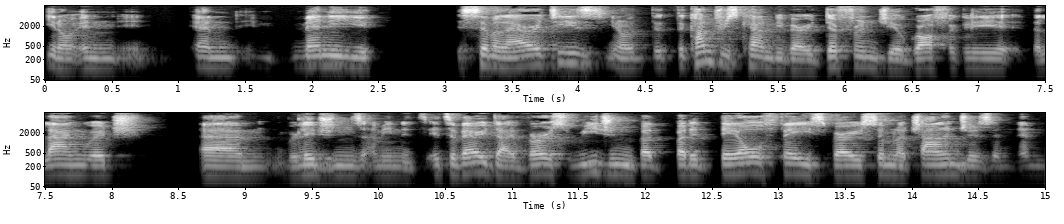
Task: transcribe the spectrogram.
you know, in, in and many similarities. You know, the, the countries can be very different geographically, the language, um, religions. I mean, it's it's a very diverse region, but but it, they all face very similar challenges, and, and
